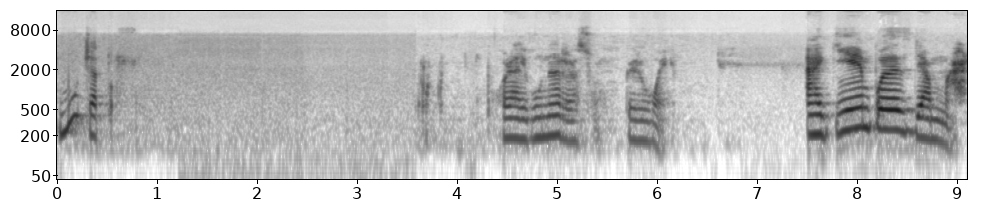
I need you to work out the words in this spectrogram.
mucha tos. Por alguna razón, pero bueno. ¿A quién puedes llamar?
